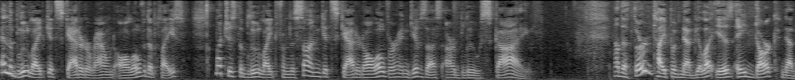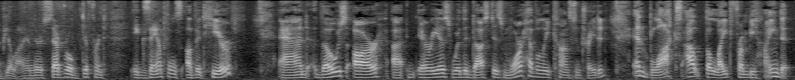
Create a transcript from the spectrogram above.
and the blue light gets scattered around all over the place, much as the blue light from the sun gets scattered all over and gives us our blue sky. Now, the third type of nebula is a dark nebula, and there's several different examples of it here. And those are uh, areas where the dust is more heavily concentrated and blocks out the light from behind it.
